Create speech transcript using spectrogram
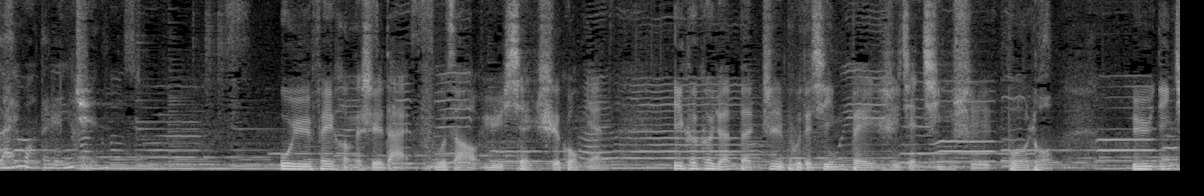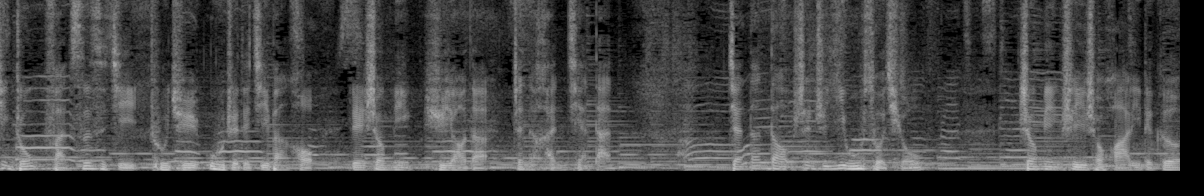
来往的人群。物欲飞横的时代，浮躁与现实共眠，一颗颗原本质朴的心被日渐侵蚀剥落。于宁静中反思自己，除去物质的羁绊后，人生命需要的真的很简单，简单到甚至一无所求。生命是一首华丽的歌，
